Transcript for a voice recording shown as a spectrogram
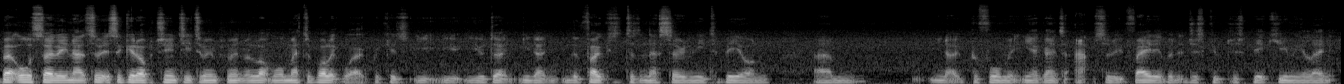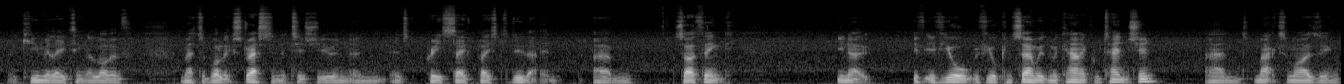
but also you know so it's a good opportunity to implement a lot more metabolic work because you, you, you don't you don't the focus doesn't necessarily need to be on um, you know performing you know going to absolute failure but it just could just be accumulating accumulating a lot of metabolic stress in the tissue and, and it's a pretty safe place to do that in um, so I think, you know, if, if you're if you're concerned with mechanical tension and maximizing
